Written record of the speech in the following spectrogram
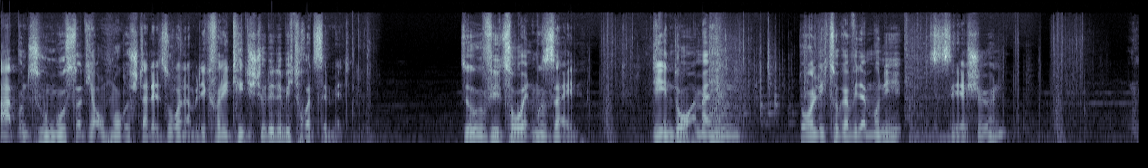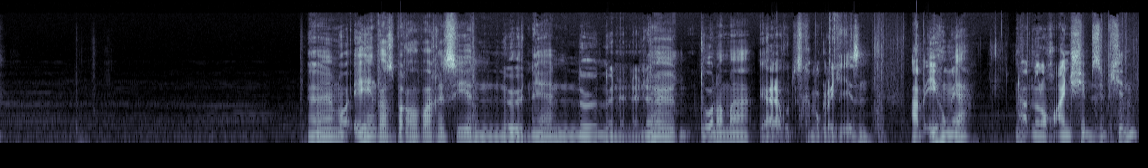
Ab und zu muss das ja auch mal gestattet sein, aber die Qualitätsstudie nehme ich trotzdem mit. So viel Zeug muss sein. Den da einmal hin. Da liegt sogar wieder Muni. Sehr schön. Äh, noch irgendwas Brauchbares hier? Nö, ne? Nö, nö, nö, nö, nö. Da nochmal. Ja, gut, das kann man gleich essen. Hab eh Hunger. Und hab nur noch ein Chipsüppchen.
